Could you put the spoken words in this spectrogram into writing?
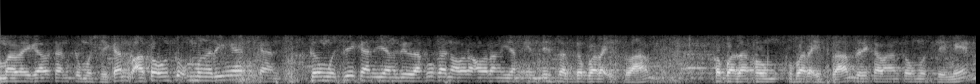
melegalkan kemusyrikan atau untuk meringankan kemusyrikan yang dilakukan orang-orang yang intisab kepada Islam, kepada kaum kepada Islam dari kalangan kaum muslimin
